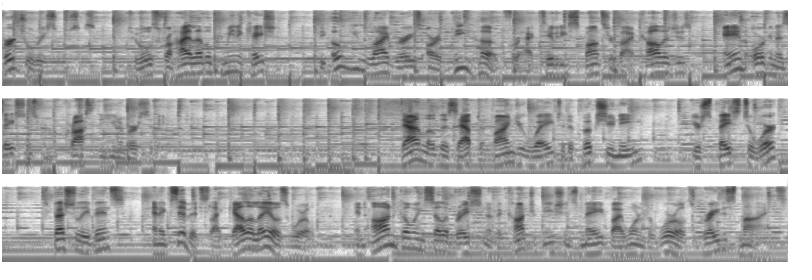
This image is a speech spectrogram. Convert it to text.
virtual resources, tools for high-level communication. The OU libraries are the hub for activities sponsored by colleges and organizations from across the university. Download this app to find your way to the books you need, your space to work, special events, and exhibits like Galileo's World, an ongoing celebration of the contributions made by one of the world's greatest minds.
